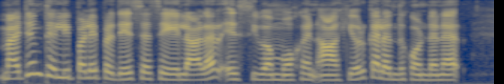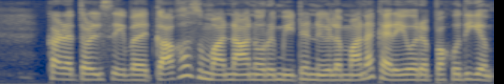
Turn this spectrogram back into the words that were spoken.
மற்றும் தெல்லிப்பளை பிரதேச செயலாளர் எஸ் சிவமோகன் ஆகியோர் கலந்து கொண்டனர். கடத்தொழில் செய்வதற்காக சுமார் நானூறு மீட்டர் நீளமான கரையோர பகுதியும்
